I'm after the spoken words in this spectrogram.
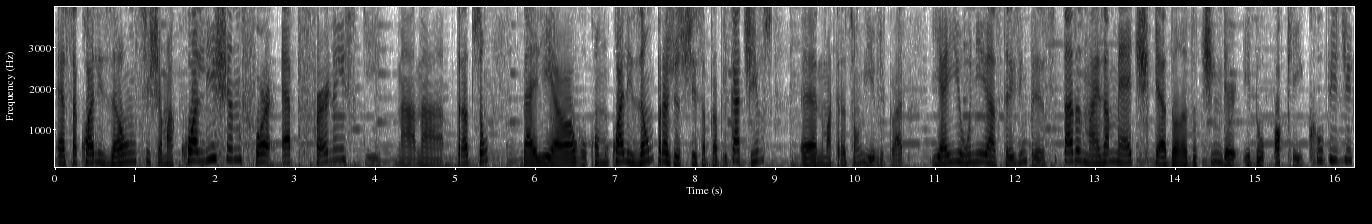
Essa coalizão se chama Coalition for App Fairness, que na, na tradução daria algo como Coalizão para a Justiça para Aplicativos, é, numa tradução livre, claro. E aí une as três empresas citadas, mais a Match, que é a dona do Tinder e do OkCupid,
